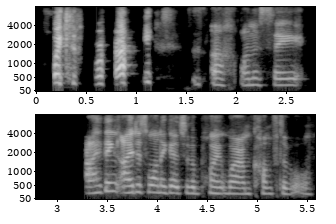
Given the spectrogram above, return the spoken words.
with rice. Uh, honestly, I think I just want to get to the point where I'm comfortable.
